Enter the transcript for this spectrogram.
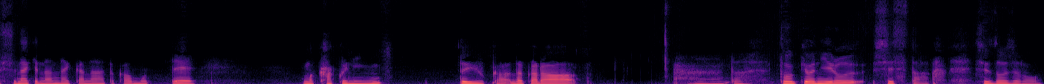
しなきゃなんないかなとか思って、まあ、確認というか、だから、東京にいるシスター、酒造所の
